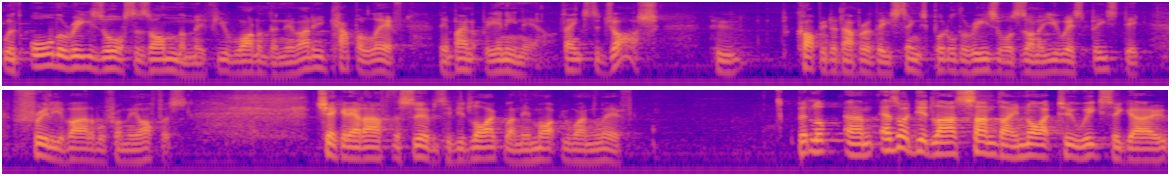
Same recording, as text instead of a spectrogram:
with all the resources on them if you wanted them. There are only a couple left. There may not be any now, thanks to Josh, who copied a number of these things, put all the resources on a USB stick, freely available from the office. Check it out after the service if you'd like one. There might be one left. But look, um, as I did last Sunday night, two weeks ago,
